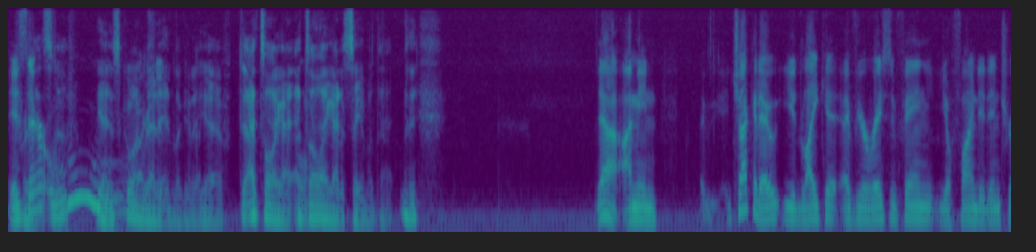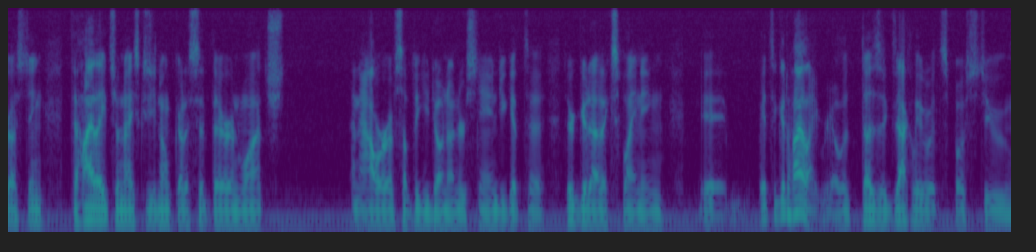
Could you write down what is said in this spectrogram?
Is there? Ooh, yeah, just go on Reddit should- and look at it. Yeah, that's all I got. That's all I got to say about that. Yeah, I mean, check it out. You'd like it if you're a racing fan. You'll find it interesting. The highlights are nice because you don't got to sit there and watch an hour of something you don't understand. You get to. They're good at explaining. It, it's a good highlight reel. It does exactly what it's supposed to.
